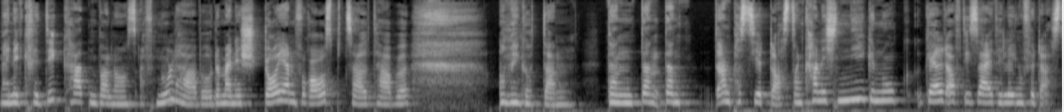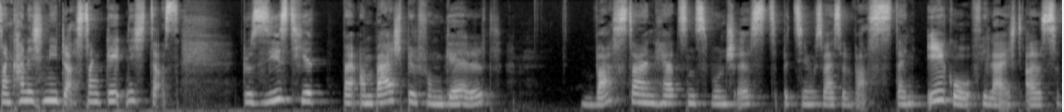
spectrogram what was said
meine Kreditkartenbalance auf Null habe oder meine Steuern vorausbezahlt habe, oh mein Gott, dann, dann, dann, dann, dann passiert das, dann kann ich nie genug Geld auf die Seite legen für das, dann kann ich nie das, dann geht nicht das. Du siehst hier bei, am Beispiel von Geld, was dein Herzenswunsch ist, beziehungsweise was dein Ego vielleicht als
